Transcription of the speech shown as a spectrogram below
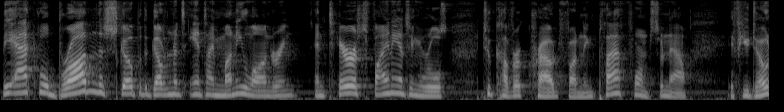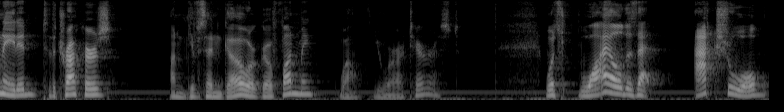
The act will broaden the scope of the government's anti money laundering and terrorist financing rules to cover crowdfunding platforms. So now, if you donated to the truckers on GiveSendGo or GoFundMe, well, you are a terrorist. What's wild is that actual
